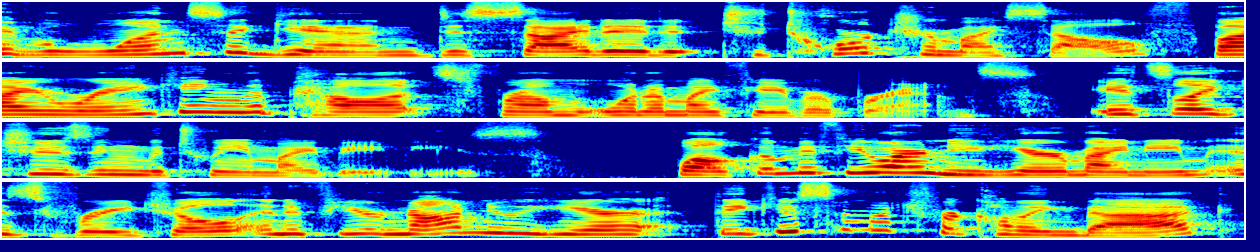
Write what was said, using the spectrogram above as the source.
have once again decided to torture myself by ranking the palettes from one of my favorite brands. It's like choosing between my babies. Welcome if you are new here. My name is Rachel, and if you're not new here, thank you so much for coming back.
